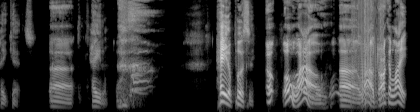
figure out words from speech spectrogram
hate cats. Uh Hate them. Hate a pussy. oh. Oh wow. Uh wow. Dark and light.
